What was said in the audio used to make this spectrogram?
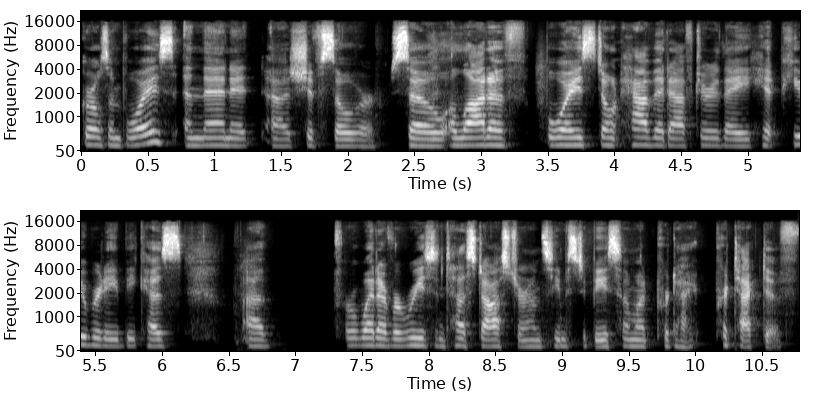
girls and boys, and then it uh, shifts over. So a lot of boys don't have it after they hit puberty because, uh, for whatever reason, testosterone seems to be somewhat protect- protective.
